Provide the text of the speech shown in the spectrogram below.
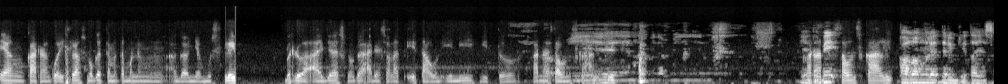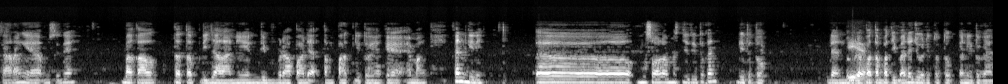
yang karena gue Islam. Semoga teman-teman yang agamanya Muslim berdoa aja semoga ada sholat id tahun ini gitu. Karena tahun sekali. Amin, amin, amin. ya, karena tapi tahun sekali. kalau ngelihat dari berita ya sekarang ya maksudnya bakal tetap dijalanin di beberapa ada tempat gitu ya. Kayak emang kan gini eh musola masjid itu kan ditutup dan beberapa tempat ibadah juga ditutup kan itu kan.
